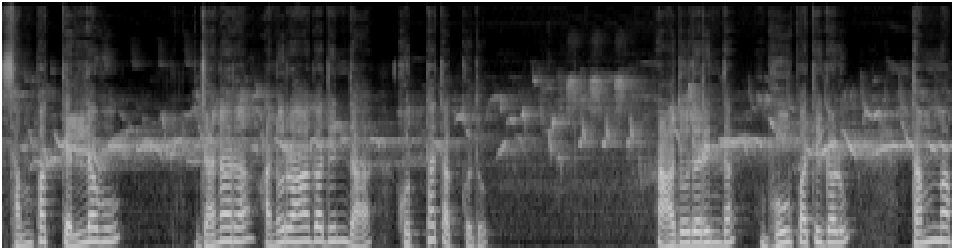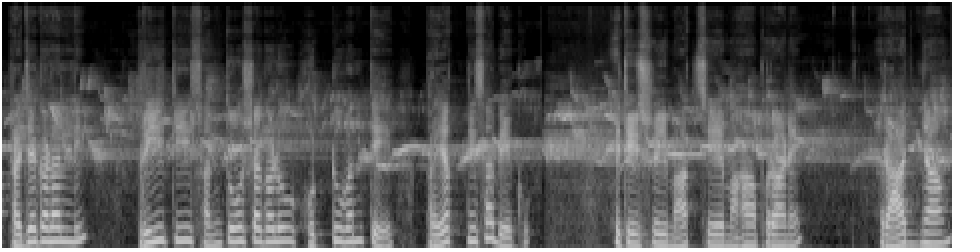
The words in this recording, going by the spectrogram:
ಸಂಪತ್ತೆಲ್ಲವೂ ಜನರ ಅನುರಾಗದಿಂದ ಹುಟ್ಟತಕ್ಕುದು. ಆದುದರಿಂದ ಭೂಪತಿಗಳು ತಮ್ಮ ಪ್ರಜೆಗಳಲ್ಲಿ ಪ್ರೀತಿ ಸಂತೋಷಗಳು ಹುಟ್ಟುವಂತೆ ಪ್ರಯತ್ನಿಸಬೇಕು. ಇತಿ ಶ್ರೀ ಮಾತ್ಸ್ಯ ಮಹಾಪುರಾಣೆ. ರಾಜ್ಞಾಂ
